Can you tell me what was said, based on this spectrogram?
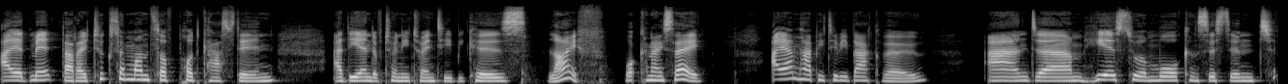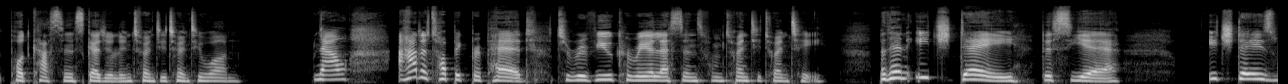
I admit that I took some months off podcasting at the end of 2020 because life. What can I say? I am happy to be back though. And um, here's to a more consistent podcasting schedule in 2021. Now, I had a topic prepared to review career lessons from 2020. But then each day this year, each day's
